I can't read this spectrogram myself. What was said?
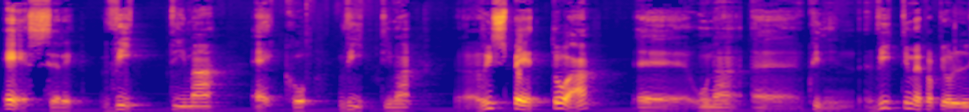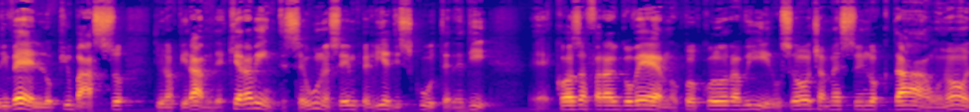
è essere vittima, ecco, vittima, rispetto a eh, una, eh, quindi vittima è proprio il livello più basso di una piramide. Chiaramente se uno è sempre lì a discutere di eh, cosa farà il governo col coronavirus, o oh, ci ha messo in lockdown, oh,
